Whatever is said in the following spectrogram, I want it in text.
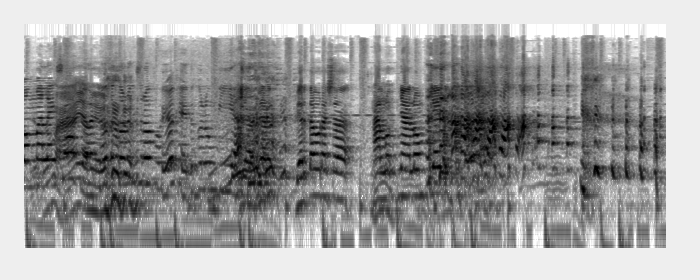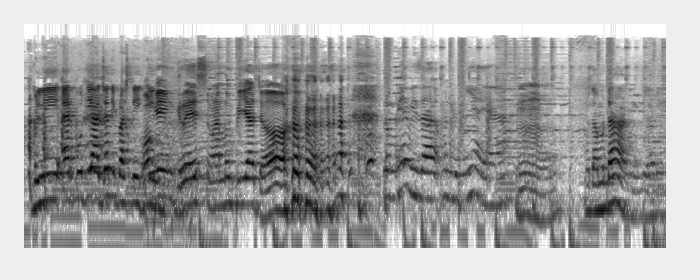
Wong Malaysia kan ya. tuh kalau di Surabaya kayak itu lumpia. Ya biar biar tahu rasa alotnya lumpia itu. Beli air putih aja di plastikin. Wong Inggris makan lumpia, Jo. lumpia bisa mendunia ya. Hmm. Mudah-mudahan dari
